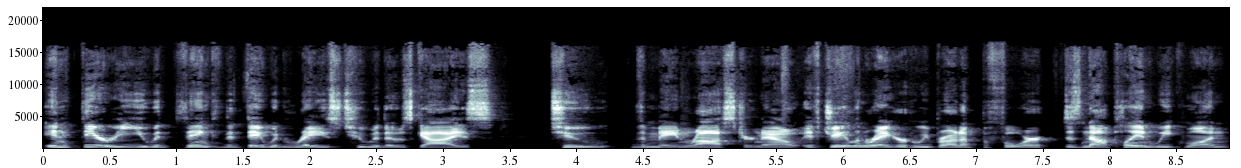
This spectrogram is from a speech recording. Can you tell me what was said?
In theory, you would think that they would raise two of those guys to the main roster. Now, if Jalen Reagor, who we brought up before, does not play in week one,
